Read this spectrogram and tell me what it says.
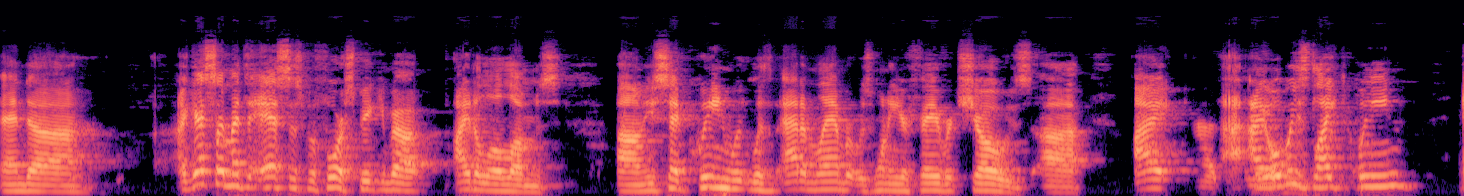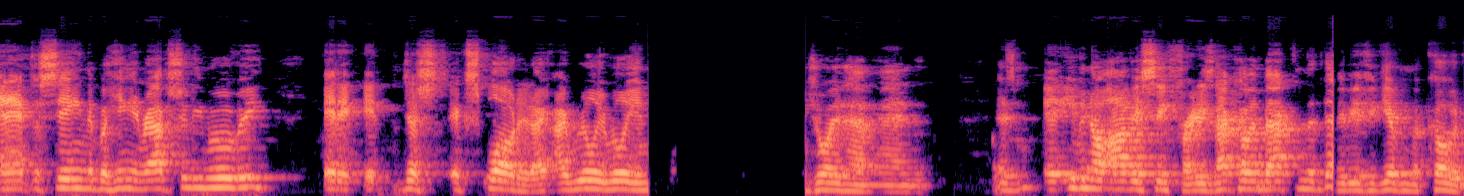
And uh, I guess I meant to ask this before. Speaking about Idol alums, um, you said Queen with, with, Adam Lambert was one of your favorite shows. Uh, I, I, I always liked Queen, and after seeing the Bohemian Rhapsody movie, it it, it just exploded. I, I, really really enjoy them, and as, even though obviously Freddie's not coming back from the dead, maybe if you give him the COVID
